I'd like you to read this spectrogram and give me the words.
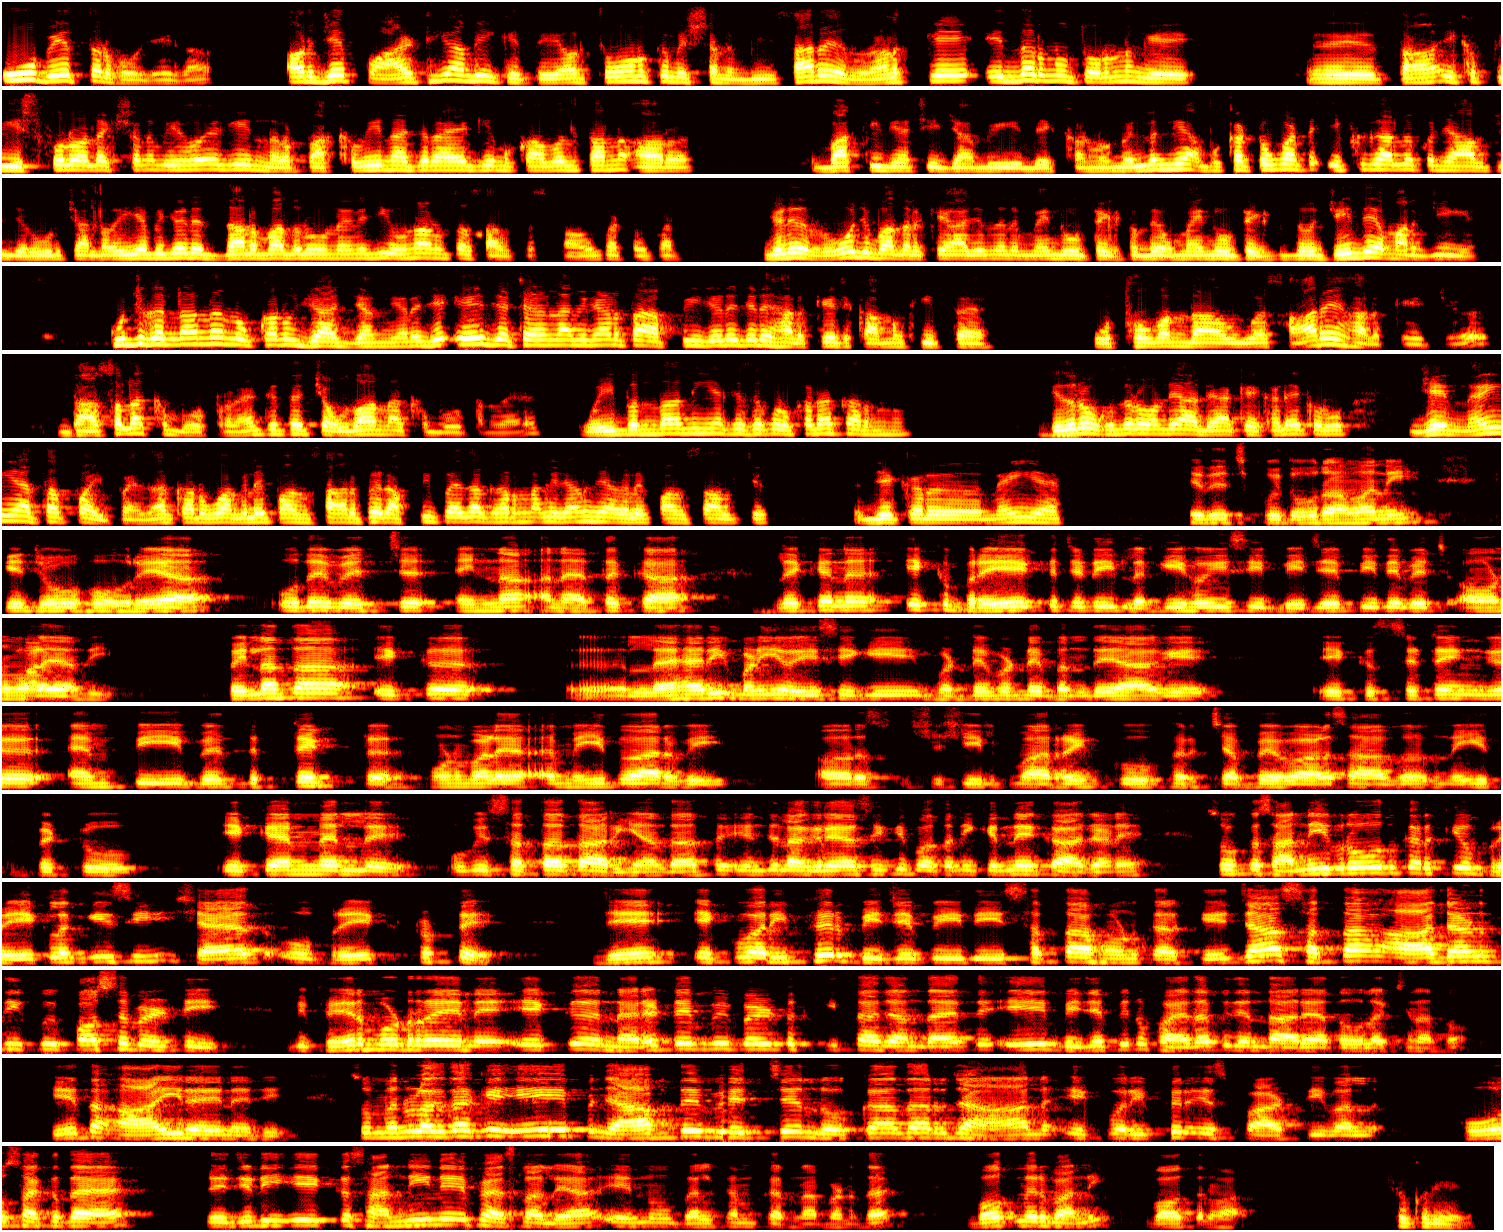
ਉਹ ਬਿਹਤਰ ਹੋ ਜਾਏਗਾ। ਔਰ ਜੇ ਪਾਰਟੀਆਂ ਵੀ ਕਿਤੇ ਔਰ ਚੋਣ ਕਮਿਸ਼ਨ ਵੀ ਸਾਰੇ ਰਲ ਕੇ ਇਧਰ ਨੂੰ ਤੁਰਨਗੇ ਤਾਂ ਇੱਕ ਪੀਸਫੁਲ ਇਲੈਕਸ਼ਨ ਵੀ ਹੋਏਗੀ, ਨਿਰਪੱਖ ਵੀ ਨਜ਼ਰ ਆਏਗੀ ਮੁਕਾਬਲਤਨ ਔਰ ਬਾਕੀ ਦੀਆਂ ਚੀਜ਼ਾਂ ਵੀ ਦੇਖਣ ਨੂੰ ਮਿਲਣਗੀਆਂ। ਘੱਟੋ ਘੱਟ ਇੱਕ ਗੱਲ ਪੰਜਾਬ 'ਚ ਜ਼ਰੂਰ ਚੱਲ ਰਹੀ ਹੈ ਵੀ ਜਿਹੜੇ ਦਲ ਬਦਲੂ ਨੇ ਜੀ, ਉਹਨਾਂ ਨੂੰ ਤਾਂ ਸਬਕ ਸਿਖਾਓ ਘੱਟੋ ਘੱਟ ਜਿਹੜੇ ਰੋਜ਼ ਬਦਲ ਕੇ ਆ ਜਾਂਦੇ ਨੇ, ਮੈਨੂੰ ਟਿਕਟ ਦਿਓ, ਮੈਨੂੰ ਟਿਕਟ ਦਿਓ, ਜਿਹਦੇ ਮਰਜ਼ੀ ਹੈ। ਕੁਝ ਗੱਲਾਂ ਨਾ ਲੋਕਾਂ ਨੂੰ ਜੱਜ ਜਾਂਦੀਆਂ ਨੇ। ਜੇ ਇਹ ਜੱਚਣ ਲੱਗ ਜਾਣ ਤਾਂ ਆਪੀ ਜਿਹੜੇ ਜਿਹੜੇ ਹਲਕੇ 'ਚ ਕੰਮ ਕੀਤਾ ਉੱਥੋਂ ਬੰਦਾ ਆਊਗਾ ਸਾਰੇ ਹਲਕੇ 'ਚ 10 ਲੱਖ ਵੋਟਰ ਹੈ, ਕਿਤੇ 14 ਲੱਖ ਵੋਟਰ ਹੈ, ਕੋਈ ਬੰਦਾ ਨਹੀਂ ਹੈ ਕਿਸੇ ਕੋਲ ਖੜਾ ਕਰਨ ਨੂੰ। ਕਿਧਰੋਂ ਕਿਧਰੋਂ ਲਿਆ ਲਿਆ ਕੇ ਖੜੇ ਕਰੋ। ਜੇ ਨਹੀਂ ਹੈ ਤਾਂ ਭਾਈ ਪੈਦਾ ਕਰੋ, ਅਗਲੇ 5 ਸਾਲ ਫਿਰ ਆਪੀ ਪੈਦਾ ਕਰਨ ਲੱਗ ਜਾਣਗੇ ਅਗਲੇ 5 ਸਾਲ 'ਚ। ਜੇਕਰ ਨਹੀਂ ਹੈ। ਇਹਦੇ 'ਚ ਕੋਈ ਦੋ ਰਾਵਾਂ ਨਹੀਂ ਕਿ ਜੋ ਹੋ ਰਿਹਾ, ਉਹਦੇ ਵਿੱਚ ਇੰਨਾ ਅਨੈਤਿਕ ਆ। ਲੇਕਿਨ ਇੱਕ ਬ੍ਰੇਕ ਜਿਹੜੀ ਲੱਗੀ ਹੋਈ ਸੀ ਬੀਜੇਪੀ ਦੇ ਵਿੱਚ ਆਉਣ ਵਾਲਿਆਂ ਦੀ, ਪਹਿਲਾਂ ਤਾਂ ਇੱਕ ਲਹਿਰ ਹੀ ਬਣੀ ਹੋਈ ਸੀਗੀ, ਵੱਡੇ ਵੱਡੇ ਬੰਦੇ ਆ ਗਏ, ਇੱਕ ਸਿਟਿੰਗ ਐਮਪੀ ਵਿਦ ਟਿਕਟ ਹੋਣ ਵਾਲੇ ਉਮੀਦਵਾਰ ਵੀ, ਔਰ ਸੁਸ਼ੀਲ ਕੁਮਾਰ ਰਿੰਕੂ, ਫਿਰ ਚੱਬੇਵਾਲ ਸਾਹਿਬ, ਰਵਨੀਤ ਬਿੱਟੂ ਇੱਕ ਐਮਐਲਏ ਉਹ ਵੀ ਸੱਤਾਧਾਰੀਆਂ ਦਾ, ਤੇ ਇੰਜ ਲੱਗ ਰਿਹਾ ਸੀ ਕਿ ਪਤਾ ਨਹੀਂ ਕਿੰਨੇ ਕਾ ਜਾਣੇ। ਸੋ ਕਿਸਾਨੀ ਵਿਰੋਧ ਕਰਕੇ ਉਹ ਬ੍ਰੇਕ ਲੱਗੀ ਸੀ, ਸ਼ਾਇਦ ਉਹ ਬ੍ਰੇਕ ਟੁੱਟੇ। ਜੇ ਇੱਕ ਵਾਰੀ ਫਿਰ ਬੀਜੇਪੀ ਦੀ ਸੱਤਾ ਹੋਣ ਕਰਕੇ, ਜਾਂ ਸੱਤਾ ਆ ਜਾਣ ਦੀ ਕੋਈ ਪੋਸਿਬਿਲਿਟੀ ਵੀ ਫੇਰ ਮੁੜ ਰਹੇ ਨੇ, ਇੱਕ ਨੈਰੇਟਿਵ ਵੀ ਬਿਲਡ ਕੀਤਾ ਜਾਂਦਾ ਹੈ, ਤੇ ਇਹ ਬੀਜੇਪੀ ਨੂੰ ਫਾਇਦਾ ਵੀ ਦਿੰਦਾ ਆ ਰਿਹਾ ਦੋ ਇਲੈਕਸ਼ਨਾਂ ਤੋਂ। ਕਿ ਇਹ ਤਾਂ ਆ ਹੀ ਰਹੇ ਨੇ ਜੀ। ਸੋ ਮੈਨੂੰ ਲੱਗਦਾ ਕਿ ਇਹ ਪੰਜਾਬ ਦੇ ਵਿੱਚ ਲੋਕਾਂ ਦਾ ਰੁਝਾਨ ਇੱਕ ਵਾਰੀ ਫਿਰ ਇਸ ਪਾਰਟੀ ਵੱਲ ਹੋ ਸਕਦਾ ਹੈ। ਤੇ ਜਿਹੜੀ ਇਹ ਕਿਸਾਨੀ ਨੇ ਫੈਸਲਾ ਲਿਆ, ਇਹਨੂੰ ਵੈਲਕਮ ਕਰਨਾ ਬਣਦਾ ਬਹੁਤ ਮਿਹਰਬਾਨੀ, ਬਹੁਤ ਧੰਨਵਾਦ। ਸ਼ੁਕਰੀਆ ਜੀ।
